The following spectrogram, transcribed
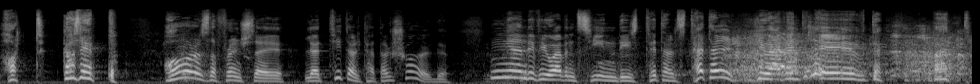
hot gossip. Or as the French say, le tittle tattle chaude. And if you haven't seen these tittles tattle, you haven't lived. But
